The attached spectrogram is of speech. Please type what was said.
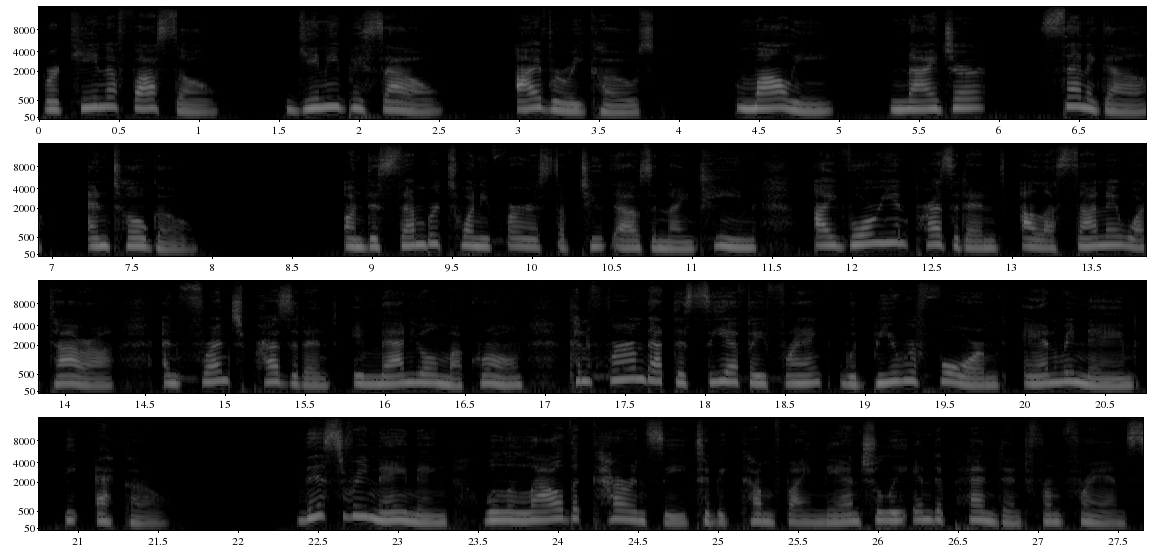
Burkina Faso, Guinea Bissau, Ivory Coast, Mali, Niger, Senegal, and Togo. On December 21st of 2019, Ivorian President Alassane Ouattara and French President Emmanuel Macron confirmed that the CFA franc would be reformed and renamed the ECO. This renaming will allow the currency to become financially independent from France,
